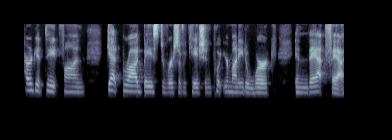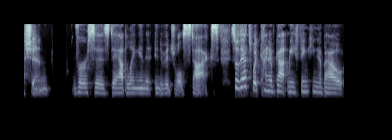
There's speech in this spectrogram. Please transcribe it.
target date fund. Get broad based diversification, put your money to work in that fashion versus dabbling in individual stocks. So that's what kind of got me thinking about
